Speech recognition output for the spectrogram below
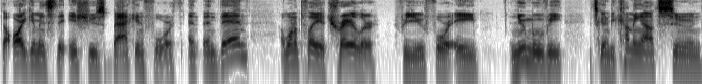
the arguments, the issues back and forth. And, and then I want to play a trailer for you for a new movie. It's going to be coming out soon.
